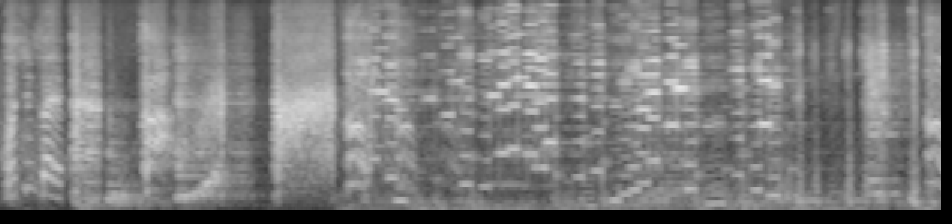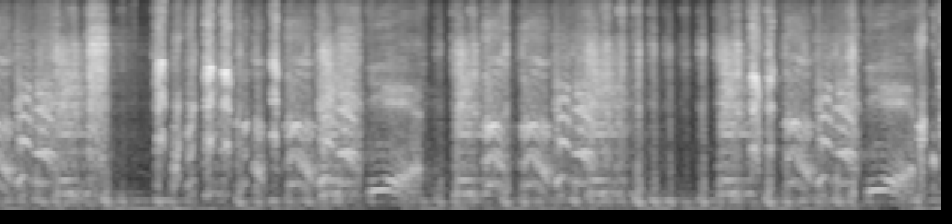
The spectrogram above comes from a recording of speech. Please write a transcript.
boy, what you say? Yeah. Yeah. Yeah,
